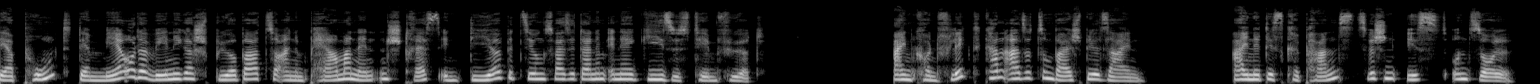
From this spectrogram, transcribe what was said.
Der Punkt, der mehr oder weniger spürbar zu einem permanenten Stress in dir bzw. deinem Energiesystem führt. Ein Konflikt kann also zum Beispiel sein Eine Diskrepanz zwischen ist und soll.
